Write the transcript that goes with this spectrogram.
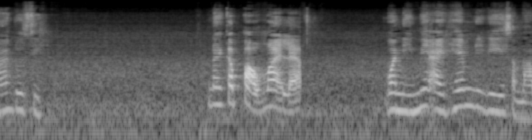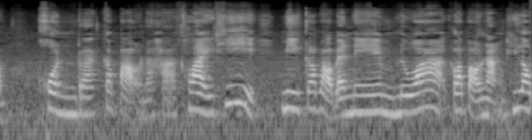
มากดูสิ ได้กระเป๋าใหม่แล้ว วันนี้มีไอเทมดีๆสำหรับคนรักกระเป๋านะคะ ใครที่มีกระเป๋าแบรนด์เนม หรือว่ากระเป๋าหนังที่เรา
